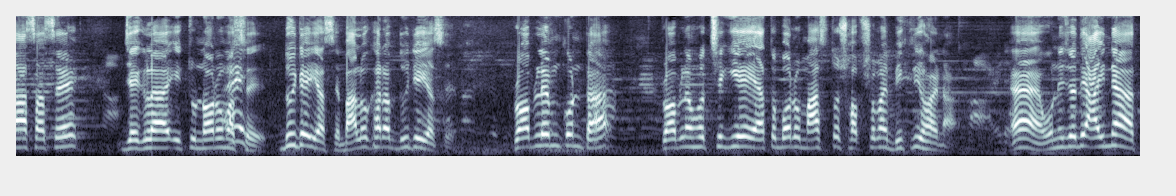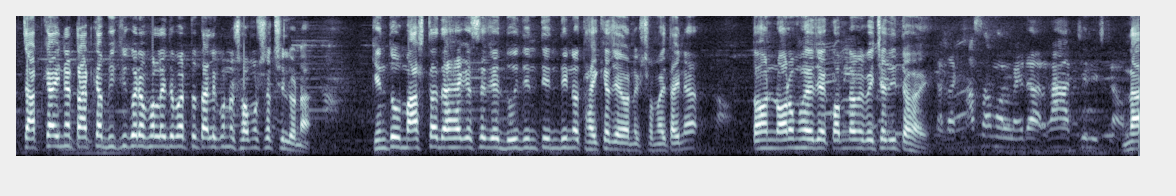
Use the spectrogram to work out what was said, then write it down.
মাছ আছে যেগুলা একটু নরম আছে। দুইটাই আছে ভালো খারাপ দুইটাই আছে। প্রবলেম কোনটা? প্রবলেম হচ্ছে গিয়ে এত বড় মাছ তো সবসময় বিক্রি হয় না। হ্যাঁ উনি যদি আইনা টাটকা আইনা টাটকা বিক্রি করে ফেলাইতে পারতো তাহলে কোনো সমস্যা ছিল না। কিন্তু মাছটা দেখা গেছে যে দুই দিন তিন দিনও থাইকা যায় অনেক সময় তাই না? তখন নরম হয়ে যায় কম দামে বেচে দিতে হয়। না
